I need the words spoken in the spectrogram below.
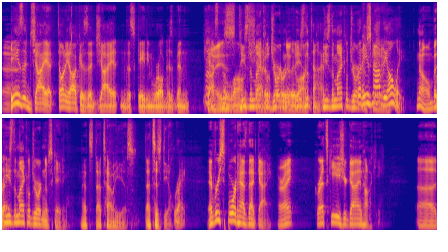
Uh, He's a giant. Tony Hawk is a giant in the skating world and has been no, cast in a he's, he's the Michael Jordan. really he's, long the, time. he's the Michael Jordan. but he's not the only. No, but Right. he's the Michael Jordan of skating. That's that's how he is. That's his deal. Right. Every sport has that guy. All right. Gretzky is your guy in hockey. Uh,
